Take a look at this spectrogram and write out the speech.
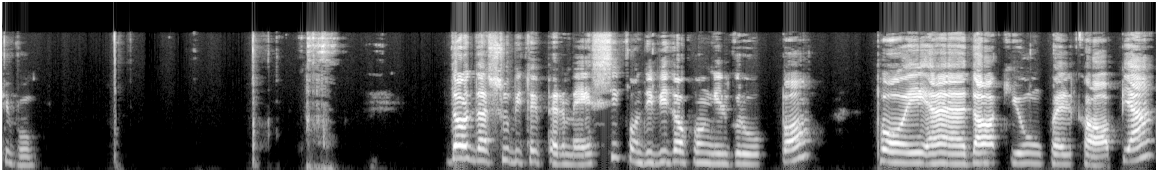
tv. Do da subito i permessi, condivido con il gruppo, poi eh, do a chiunque il copia,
